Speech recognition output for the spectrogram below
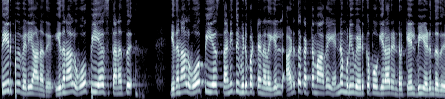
தீர்ப்பு வெளியானது. இதனால் ஓபிஎஸ் தனது இதனால் ஓபிஎஸ் தனித்து விடுபட்ட நிலையில் அடுத்த கட்டமாக என்ன முடிவு எடுக்கப் போகிறார் என்ற கேள்வி எழுந்தது.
